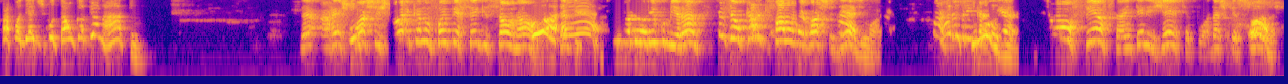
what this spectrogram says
para poder disputar um campeonato. É, a resposta histórica não foi perseguição, não. Porra, Deve é. ter Eurico Miranda. Quer dizer, o cara que fala um negócio desse, mano. Isso é brincadeira. Isso é uma ofensa à inteligência porra, das pessoas. Porra.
